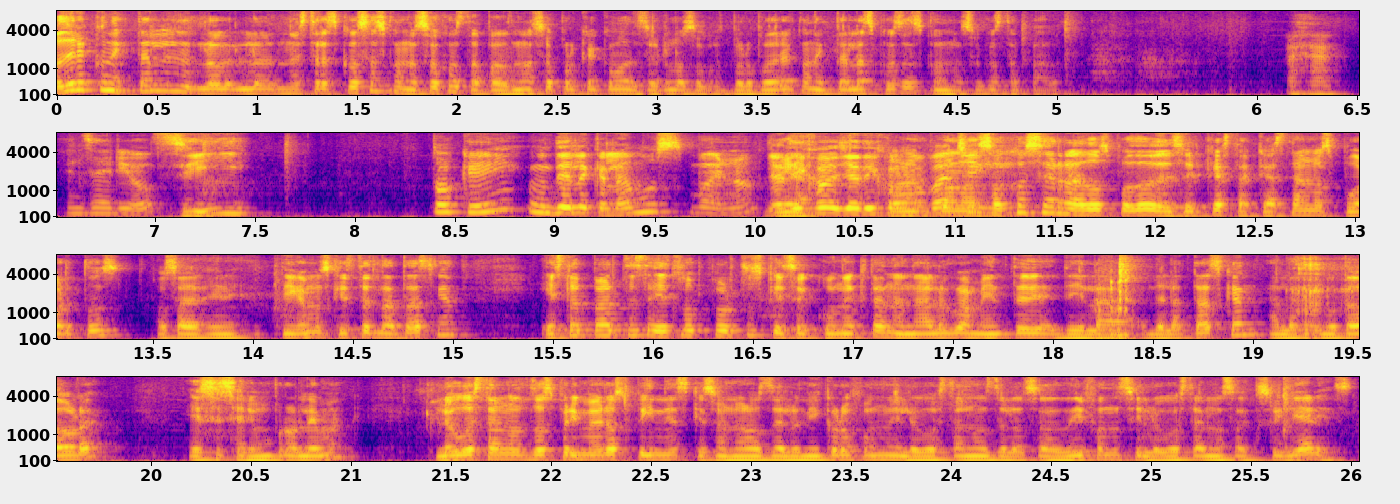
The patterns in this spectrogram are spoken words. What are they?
podría conectar lo- lo- nuestras cosas con los ojos tapados. No sé por qué acabo de hacer los ojos, pero podría conectar las cosas con los ojos tapados. Ajá. ¿En serio? Sí. Ok, un día le calamos. Bueno, Ya Mira, dijo, ya dijo con, con los ojos cerrados puedo decir que hasta acá están los puertos. O sea, eh, digamos que esta es la Tascam. Esta parte es, es los puertos que se conectan análogamente de la, de la Tascam a la computadora. Ese sería un problema. Luego están los dos primeros pines que son los del micrófono y luego están los de los audífonos y luego están los auxiliares.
